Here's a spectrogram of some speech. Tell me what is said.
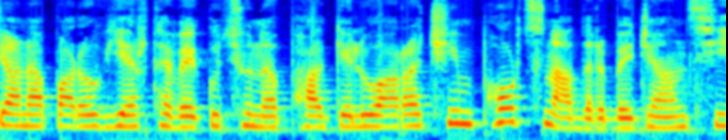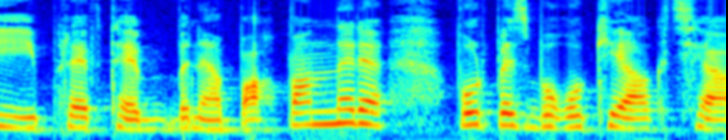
ճանապարհով երթևեկությունը փակելու առաջին փորձն ադրբեջանցի իբրև թե բնապահպանները որպես բողոքի ակցիա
